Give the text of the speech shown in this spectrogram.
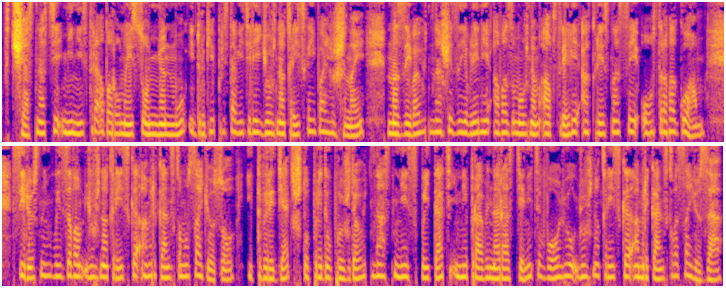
В частности, министр обороны Сон Нён Му и другие представители южнокорейской военщины называют наши заявления о возможном обстреле окрестностей острова Гуам серьезным вызовом Южнокорейско-Американскому союзу и твердят, что предупреждают нас не испытать и неправильно расценить волю Южнокорейско-Американского союза,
